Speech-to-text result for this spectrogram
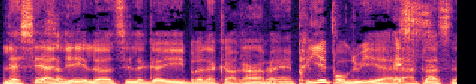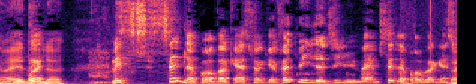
Laissez aller, là. Si le gars, il brûle le Coran, ben, priez pour lui à, la place. Aidez-le. Mais c'est de la provocation qu'il a faite, mais il l'a dit lui-même, c'est de la provocation.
